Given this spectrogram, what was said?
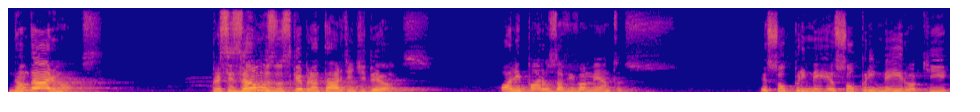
não dá, irmãos. Precisamos nos quebrantar diante de Deus. Olhe para os avivamentos. Eu sou, prime eu sou o primeiro aqui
